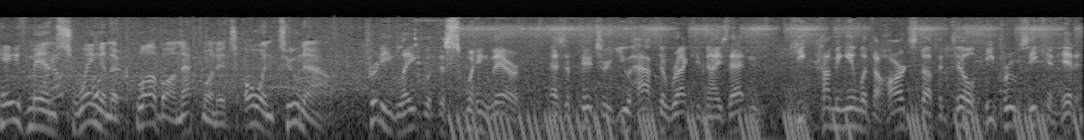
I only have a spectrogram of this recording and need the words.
caveman swinging a club on that one. It's 0-2 now. Pretty late with the swing there. As a pitcher, you have to recognize that and keep coming in with the hard stuff until he proves he can hit it.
